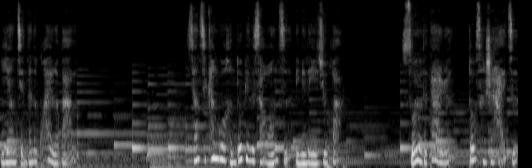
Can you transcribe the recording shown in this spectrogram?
一样简单的快乐罢了。想起看过很多遍的小王子里面的一句话：“所有的大人都曾是孩子，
